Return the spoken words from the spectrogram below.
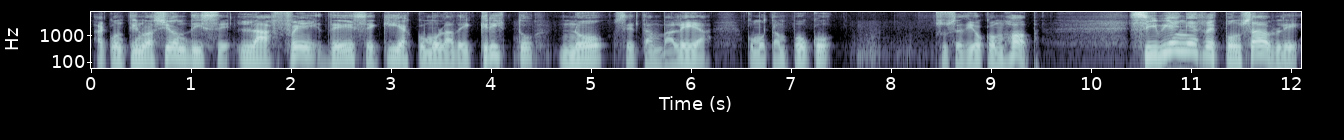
a continuación dice, la fe de Ezequías como la de Cristo no se tambalea, como tampoco sucedió con Job. Si bien es responsable,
